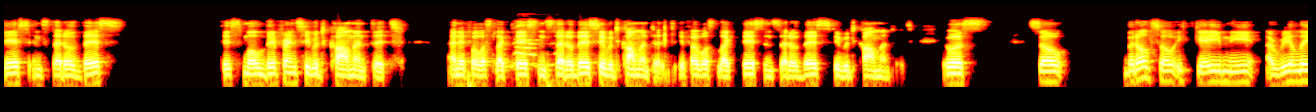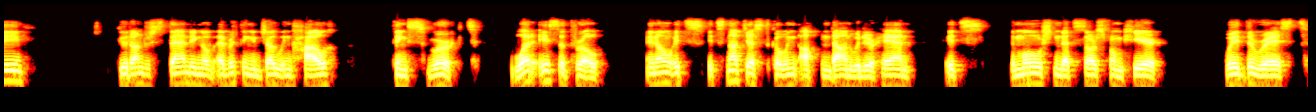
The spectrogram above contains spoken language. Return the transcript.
this instead of this, this small difference, he would comment it. And if I was like this instead of this, he would comment it. If I was like this instead of this, he would comment it. It was so, but also it gave me a really good understanding of everything in juggling, how things worked. What is a throw? You know, it's it's not just going up and down with your hand. It's the motion that starts from here with the wrist,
